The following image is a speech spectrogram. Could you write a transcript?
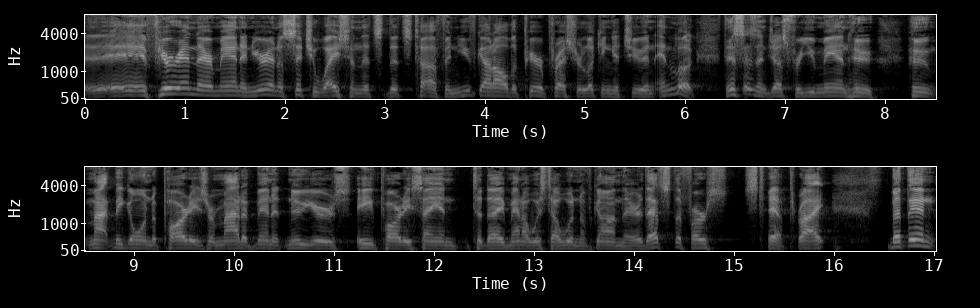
if you're in there, man, and you're in a situation that's that's tough, and you've got all the peer pressure looking at you, and, and look, this isn't just for you men who who might be going to parties or might have been at New Year's Eve party saying today, man, I wished I wouldn't have gone there. That's the first step, right? But then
